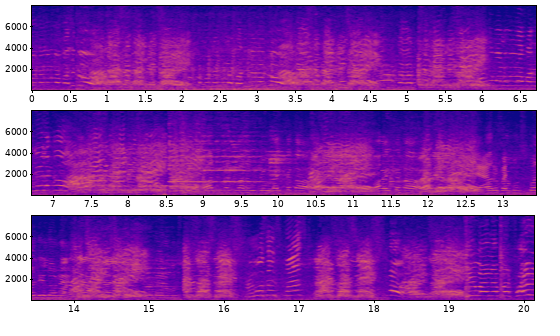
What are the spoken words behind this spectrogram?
మండలంలో బదిలీలు మండలంలో బదిలీలకు మండలంలో బదిలీలకు వార్డు సచివాలయ ఉద్యోగుల ఐక్యత ఐక్యత మున్సిపాలిటీలోనే. Promotions first G O number five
